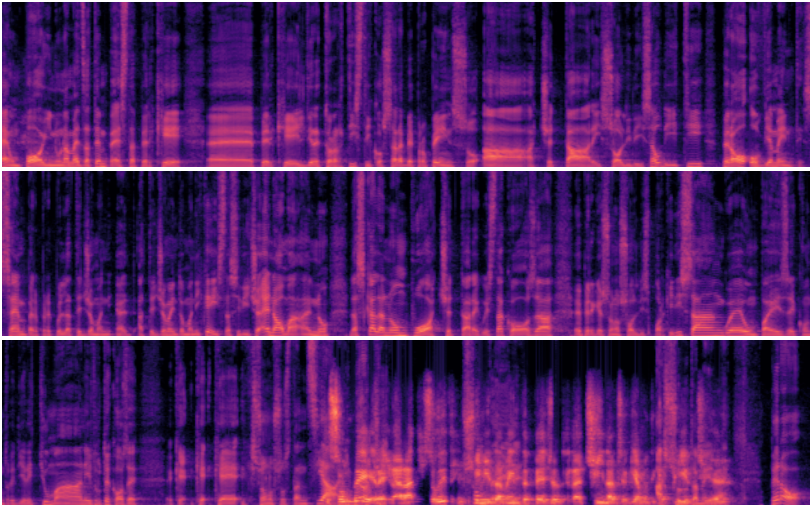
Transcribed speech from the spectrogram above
È un po' in una mezza tempesta perché, eh, perché, il direttore artistico sarebbe propenso a accettare i soldi dei sauditi, però ovviamente sempre per quell'atteggiamento eh, manicheista si dice eh no, ma eh, no, la Scala non può accettare questa cosa eh, perché sono soldi sporchi di sangue, un paese contro i diritti umani, tutte cose che, che, che sono sostanziali. Sono vere, l'Arabia Saudita è infinitamente peggio della Cina, cerchiamo di capirci. Assolutamente. Eh. Però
